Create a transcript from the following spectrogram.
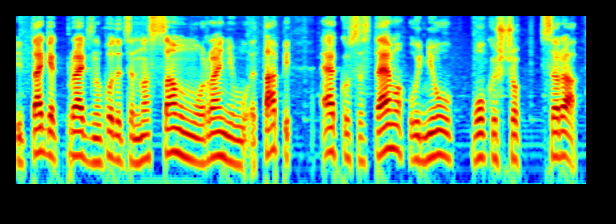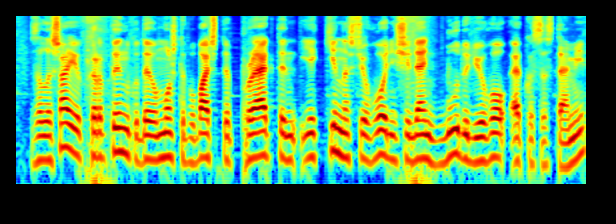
І так як проект знаходиться на самому ранньому етапі, екосистема у нього поки що сира. Залишаю картинку, де ви можете побачити проекти, які на сьогоднішній день будуть його в екосистемі,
